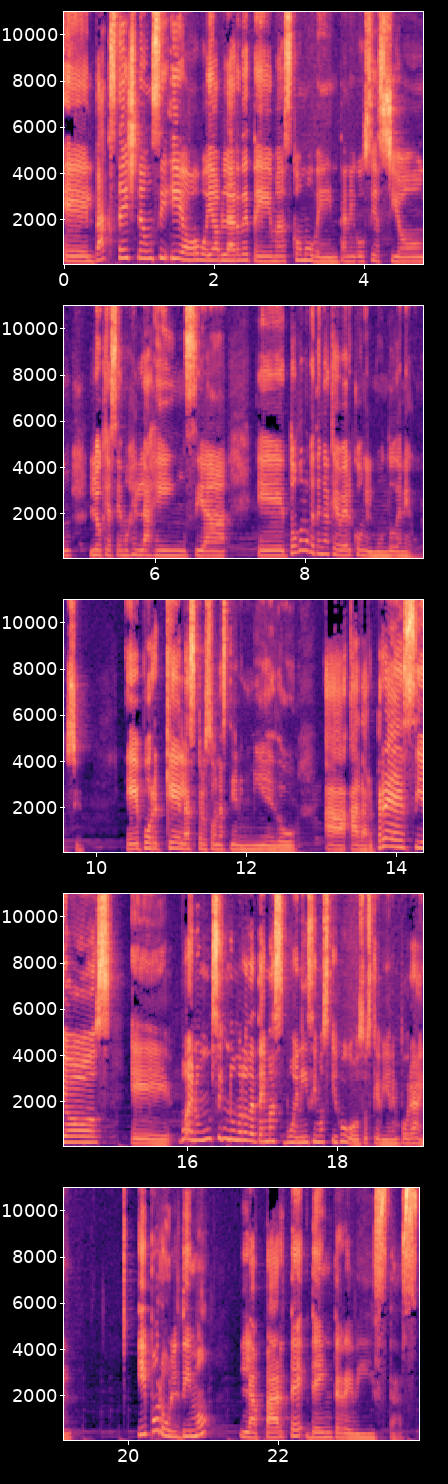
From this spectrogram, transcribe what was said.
el backstage de un CEO voy a hablar de temas como venta, negociación, lo que hacemos en la agencia, eh, todo lo que tenga que ver con el mundo de negocio. Eh, ¿Por qué las personas tienen miedo a dar precios? Eh, bueno, un sinnúmero de temas buenísimos y jugosos que vienen por ahí. Y por último, la parte de entrevistas.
